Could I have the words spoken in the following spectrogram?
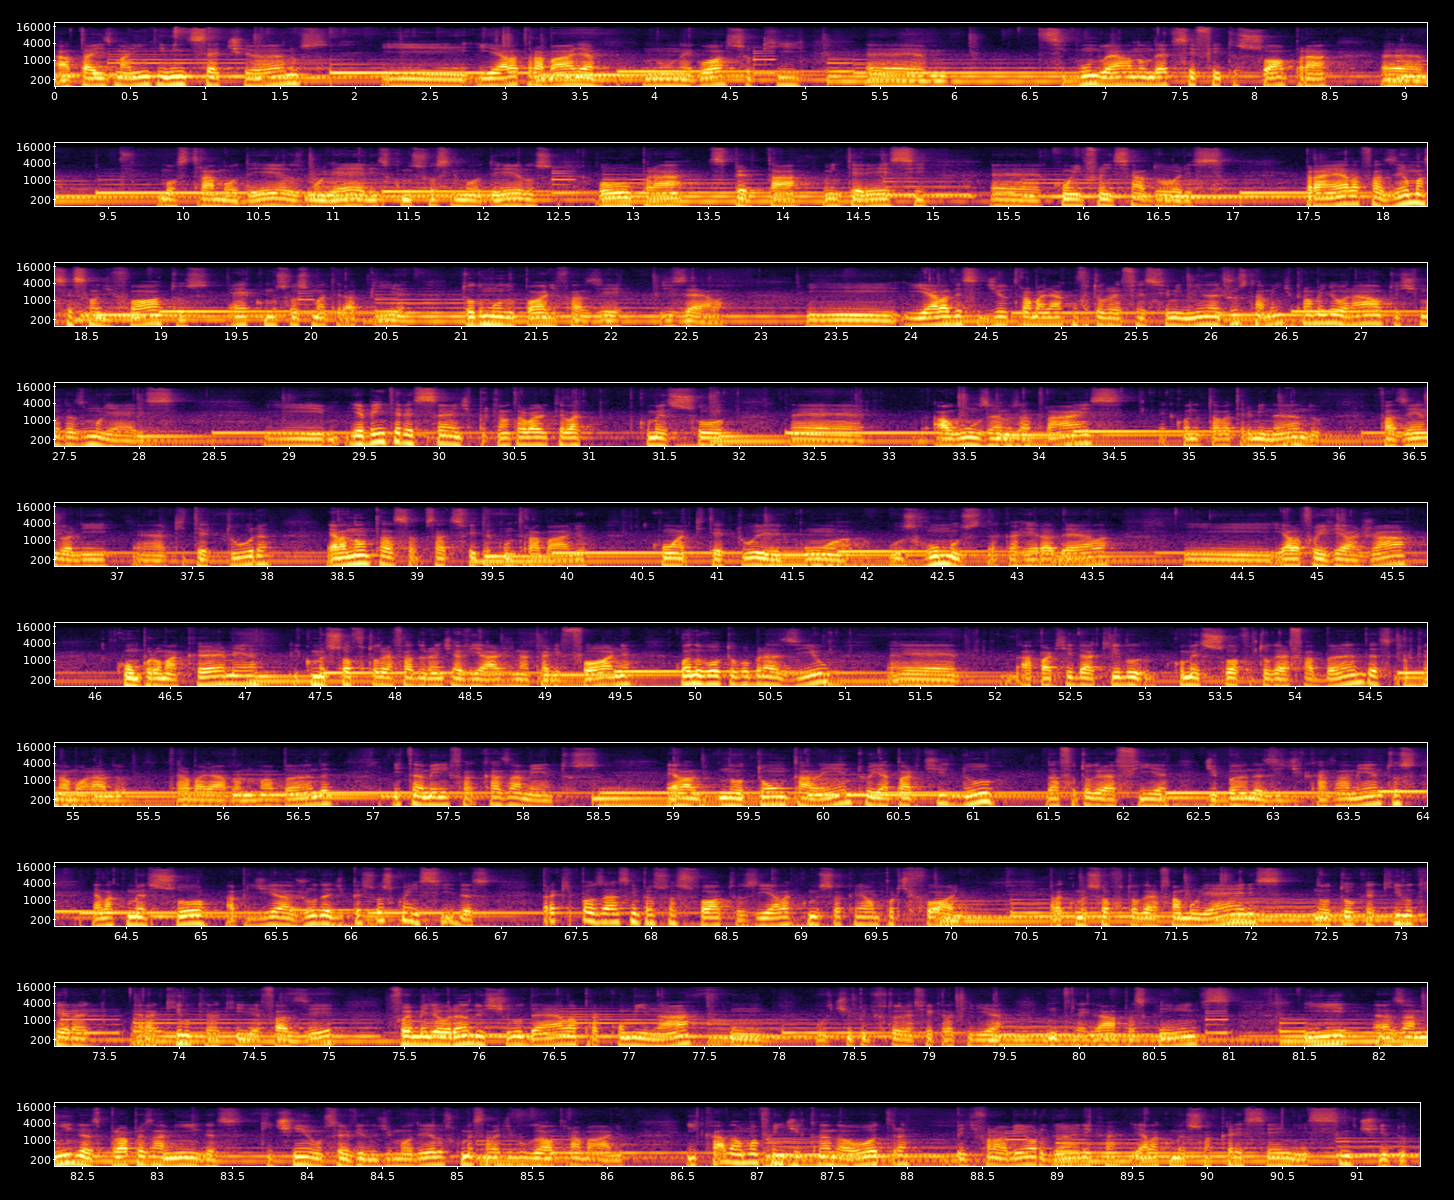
A Thaís Marim tem 27 anos e, e ela trabalha num negócio que, é, segundo ela, não deve ser feito só para é, mostrar modelos, mulheres como se fossem modelos, ou para despertar o interesse é, com influenciadores. Para ela, fazer uma sessão de fotos é como se fosse uma terapia. Todo mundo pode fazer, diz ela. E, e ela decidiu trabalhar com fotografias femininas justamente para melhorar a autoestima das mulheres. E, e, é bem interessante, porque é um trabalho que ela começou é, alguns anos atrás, é, quando estava terminando, fazendo ali arquitetura. Ela não está satisfeita com o trabalho com a arquitetura e com a, os rumos da carreira dela. E, ela foi viajar, comprou uma câmera e começou a fotografar durante a viagem na Califórnia. Quando voltou para o Brasil, é, a partir daquilo começou a fotografar bandas, porque o namorado trabalhava numa banda, e também casamentos. Ela notou um talento e a partir do da fotografia de bandas e de casamentos, ela começou a pedir ajuda de pessoas conhecidas para que posassem para suas fotos. E ela começou a criar um portfólio. Ela começou a fotografar mulheres, notou que aquilo que era, era aquilo que ela queria fazer, foi melhorando o estilo dela para combinar com o tipo de fotografia que ela queria entregar para as clientes. E as amigas, próprias amigas que tinham servido de modelos começaram a divulgar o trabalho e cada uma foi indicando a outra de forma bem orgânica e ela começou a crescer nesse sentido.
